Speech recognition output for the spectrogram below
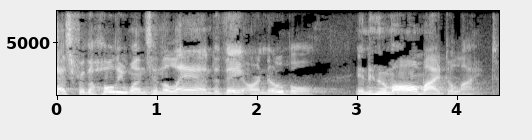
As for the holy ones in the land, they are noble, in whom all my delight.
